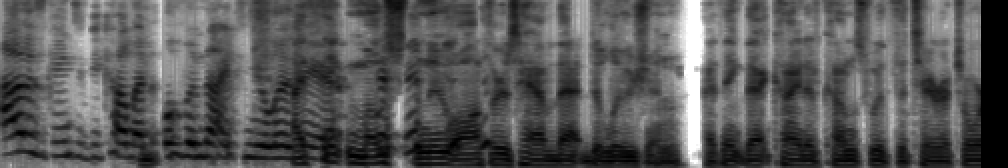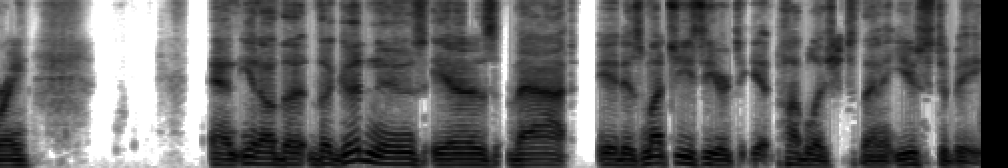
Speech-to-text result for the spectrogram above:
I was going to become an overnight millionaire. I think most new authors have that delusion. I think that kind of comes with the territory. And you know, the the good news is that it is much easier to get published than it used to be.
